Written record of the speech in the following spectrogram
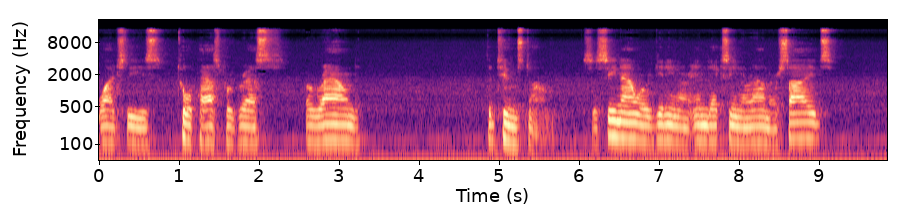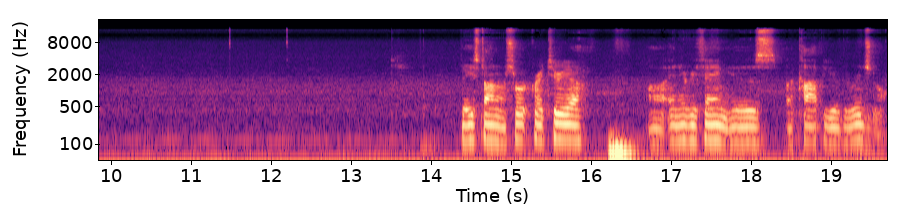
watch these toolpaths progress around the tombstone. So see now we're getting our indexing around our sides. Based on our sort criteria uh, and everything is a copy of the original.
